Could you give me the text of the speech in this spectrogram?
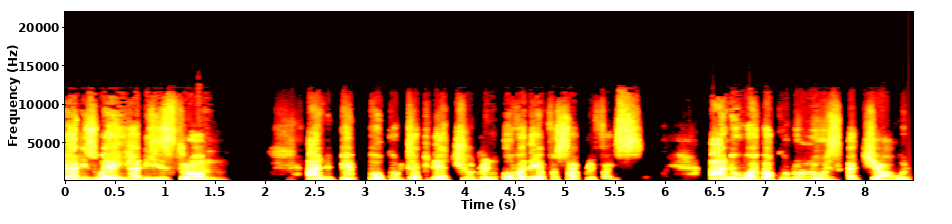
that is where he had his throne. And people could take their children over there for sacrifice. And whoever could lose a child,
